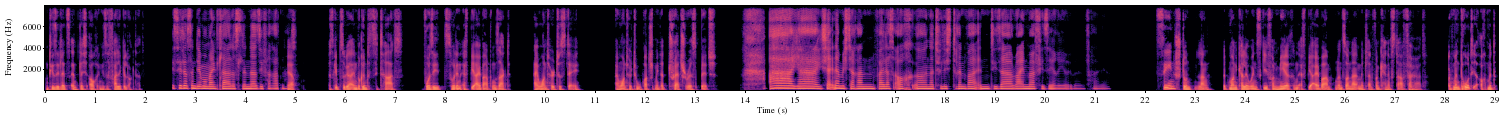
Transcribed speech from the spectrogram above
und die sie letztendlich auch in diese Falle gelockt hat. Ist dir das in dem Moment klar, dass Linda sie verraten hat? Ja. Es gibt sogar ein berühmtes Zitat, wo sie zu den FBI-Beamten sagt, I want her to stay. I want her to watch me, that treacherous bitch. Ah, ja, ich erinnere mich daran, weil das auch äh, natürlich drin war in dieser Ryan Murphy-Serie über den Fall, ja. Zehn Stunden lang wird Monica Lewinsky von mehreren FBI-Beamten und Sonderermittlern von Kenneth Starr verhört. Und man droht ihr auch mit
